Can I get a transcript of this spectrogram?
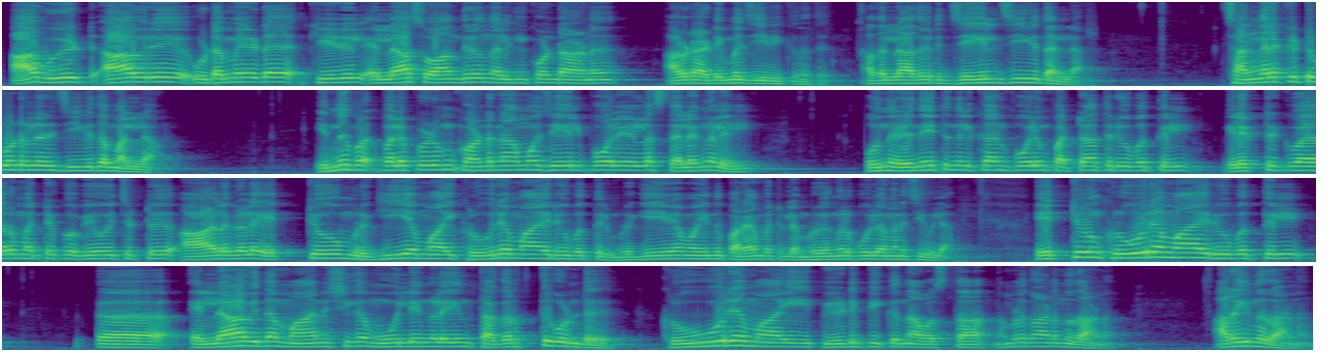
ആ വീട്ട് ആ ഒരു ഉടമയുടെ കീഴിൽ എല്ലാ സ്വാതന്ത്ര്യവും നൽകിക്കൊണ്ടാണ് അവിടെ അടിമ ജീവിക്കുന്നത്. അതല്ലാതെ ഒരു ജയിൽ ജീവിതമല്ല. ചങ്ങലക്കിട്ടുകൊണ്ടുള്ളൊരു ജീവിതമല്ല. ഇന്ന് പലപ്പോഴും കൊണ്ടനാമോ ജയിൽ പോലെയുള്ള സ്ഥലങ്ങളിൽ ഒന്ന് എഴുന്നേറ്റ് നിൽക്കാൻ പോലും പറ്റാത്ത രൂപത്തിൽ ഇലക്ട്രിക് വയറും മറ്റൊക്കെ ഉപയോഗിച്ചിട്ട് ആളുകളെ ഏറ്റവും മൃഗീയമായി ക്രൂരമായ രൂപത്തിൽ മൃഗീയമായി എന്ന് പറയാൻ പറ്റില്ല മൃഗങ്ങൾ പോലും അങ്ങനെ ചെയ്യില്ല ഏറ്റവും ക്രൂരമായ രൂപത്തിൽ എല്ലാവിധ മാനുഷിക മൂല്യങ്ങളെയും തകർത്തുകൊണ്ട് ക്രൂരമായി പീഡിപ്പിക്കുന്ന അവസ്ഥ നമ്മൾ കാണുന്നതാണ് അറിയുന്നതാണ്.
